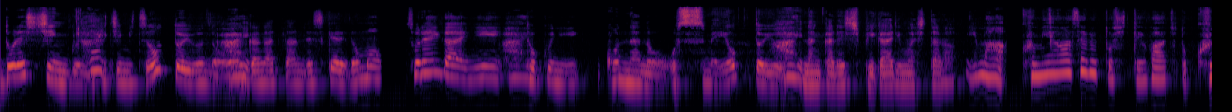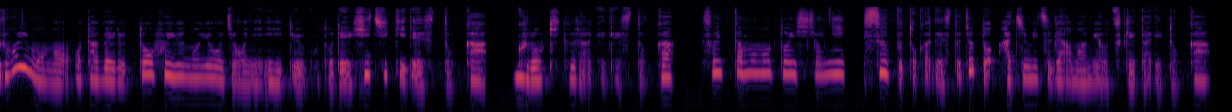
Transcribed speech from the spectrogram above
ドレッシングに蜂蜜をというのを伺ったんですけれども、はい、それ以外に特にこんなのおすすめよという、なんかレシピがありましたら。今、組み合わせるとしては、ちょっと黒いものを食べると冬の養生にいいということで、ひじきですとか、黒きくらげですとか、うん、そういったものと一緒に、スープとかですと、ちょっと蜂蜜で甘みをつけたりとか、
